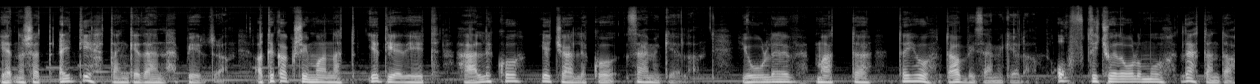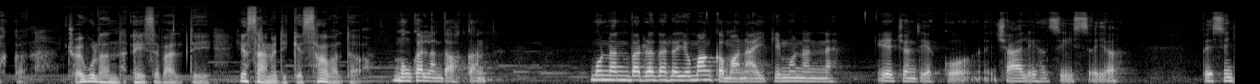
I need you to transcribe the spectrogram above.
Etnasat ei tiehtän ketään pirra. Ate kaksi mannat ja tiedit hälleko ja tjälleko saamikielä. Juulev, matta tai jo tavvi saamikielä. Ofti tjueda olmu lähtän tahkan. Tjuevulan ei se välti ja saamedikke saavaltaa. Mun kallan tahkan. Mun on varrella jo mankamaan aikin, mun on ejan tiekko chäälihan ja Pessin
